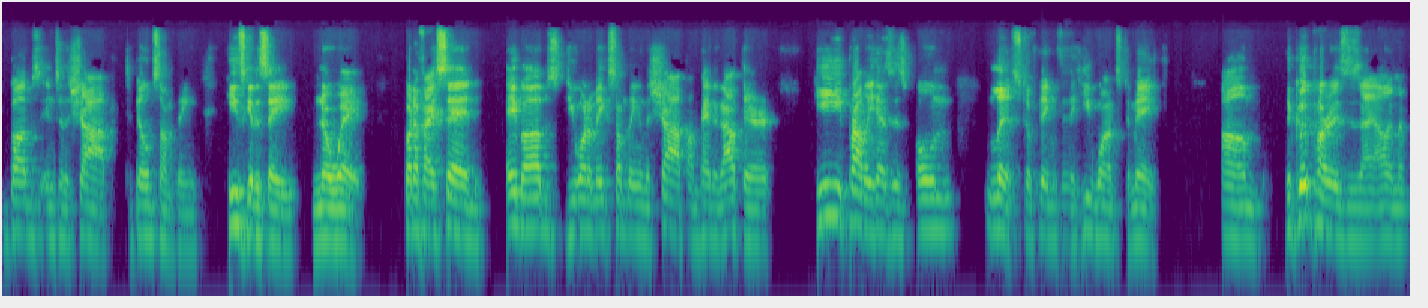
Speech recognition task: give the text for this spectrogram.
bubs into the shop to build something he's going to say no way. But if i said hey bubs do you want to make something in the shop i'm headed out there he probably has his own list of things that he wants to make um the good part is is end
